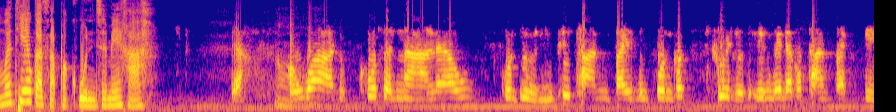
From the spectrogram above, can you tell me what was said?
เมื่อเทียบกับสรรพคุณใช่ไหมคะจ้ะอ๋อเพราะว่าดูโฆษณาแล้วคนอื่นที่ทานไปบางคนเขาช่วยเหลือตัวเองไม่ได้ก็ทานไปดี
